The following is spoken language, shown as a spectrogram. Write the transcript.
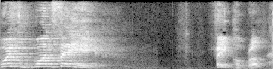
with one saying. Vapor rub.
